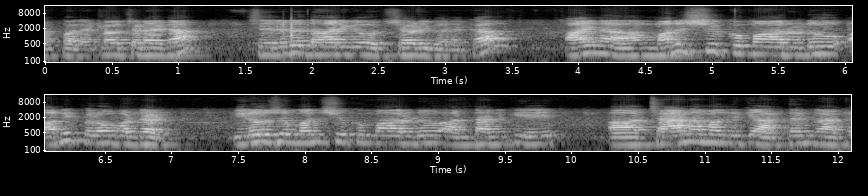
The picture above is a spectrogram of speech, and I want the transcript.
చెప్పాలి. ఎట్లా వచ్చాడు ఆయన? శరీరధారిగా వచ్చాడు గనక ఆయన మనుష్య కుమారుడు అని పిలువబడ్డాడు. ఈరోజు మనుష్య కుమారుడు అంటానికి చాలా మందికి అర్థం కాక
